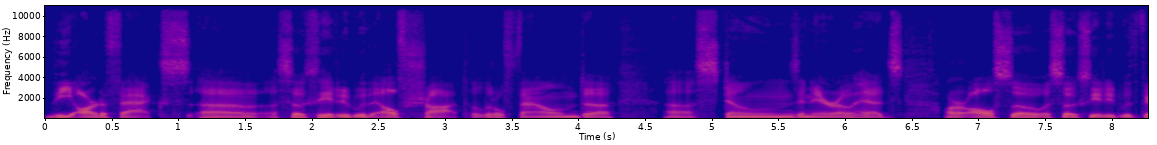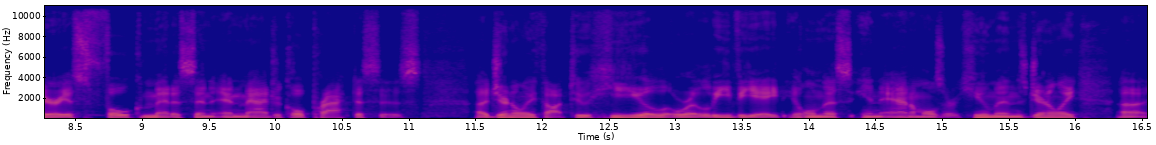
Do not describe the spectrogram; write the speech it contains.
the artifacts uh, associated with elf shot, the little found uh, uh stones and arrowheads, are also associated with various folk medicine and magical practices uh, generally thought to heal or alleviate illness in animals or humans. Generally, uh,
